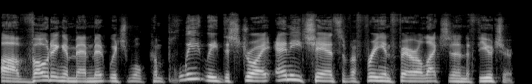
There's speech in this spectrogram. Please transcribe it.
uh, voting amendment, which will completely destroy any chance of a free and fair election in the future.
